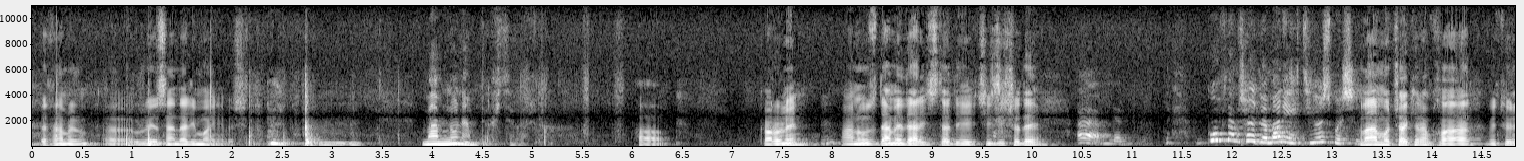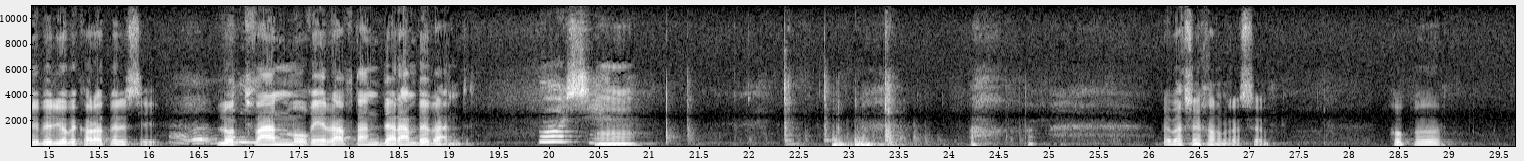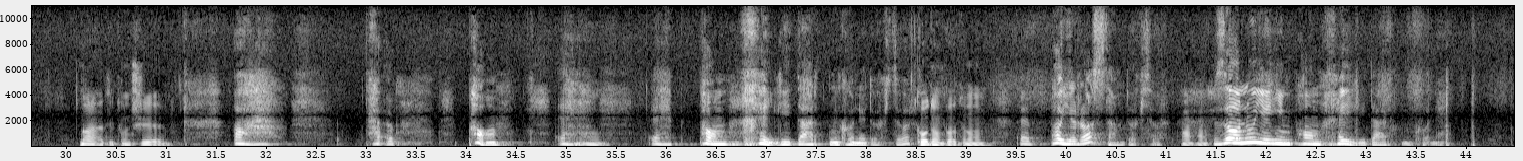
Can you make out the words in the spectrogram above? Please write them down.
بفرمایید روی صندلی ماینه بشه. ممنونم دکتر. آه. کارولین هنوز دم در ایستادی؟ چیزی شده؟ گفتم شاید به من احتیاج باشه. من متشکرم خواهر. می‌تونی بری و به کارات برسی. لطفا موقع رفتن درم ببند. باشه. ام. ببخشید خانم راسل. خب ناراحتیتون چیه؟ پ- پام. اه، اه، پام خیلی درد می‌کنه دکتر. کدوم پاتون؟ پای راستم دکتر. آها. زانوی این پام خیلی درد می‌کنه.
